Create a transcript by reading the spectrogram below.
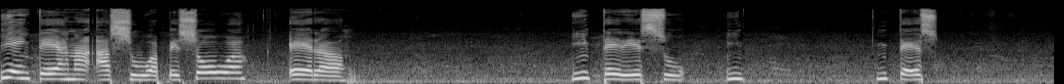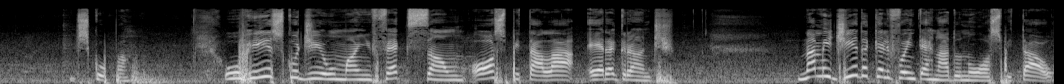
e interna a sua pessoa era interesse in, desculpa. O risco de uma infecção hospitalar era grande. Na medida que ele foi internado no hospital,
